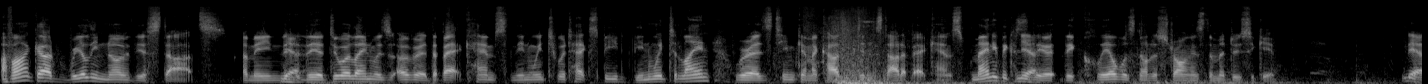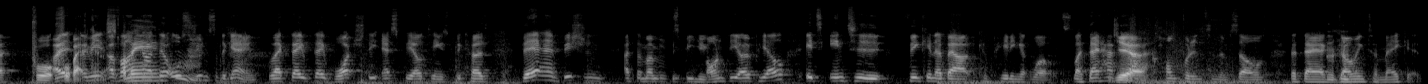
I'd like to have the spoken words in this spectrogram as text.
Avant Garde really know their starts. I mean, Yeah. their duo lane was over at the back camps, then went to attack speed, then went to lane, whereas Team Kamikaze didn't start at back camps, mainly because Yeah. their, their clear was not as strong as the Medusa gear Yeah. for, for I, back I mean. Avant Garde, they're all hmm. students of the game. Like they they watch the SPL teams because their ambition at the moment is beyond the OPL. It's into thinking about competing at Worlds. Like they have Yeah. confidence in themselves that they are Mhm. going to make it.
